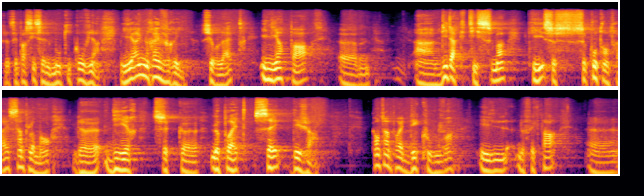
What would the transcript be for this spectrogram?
Je ne sais pas si c'est le mot qui convient, mais il y a une rêverie sur l'être. Il n'y a pas euh, un didactisme qui se, contenterait simplement de dire ce que le poète sait déjà. Quand un poète découvre, il ne fait pas euh,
